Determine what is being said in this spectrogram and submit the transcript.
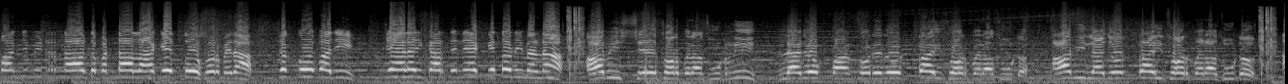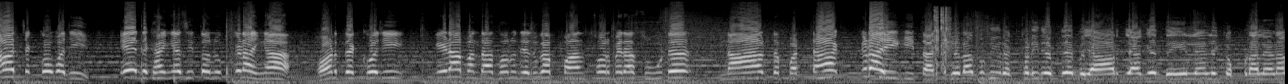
5 ਮੀਟਰ ਨਾਲ ਦੁਪੱਟਾ ਲਾ ਕੇ 200 ਰੁਪਏ ਦਾ। ਚੱਕੋ ਭਾਜੀ ਚੈਲੰਜ ਕਰ ਦਿੰਨੇ ਆ, ਕਿਤੋਂ ਨਹੀਂ ਮਿਲਣਾ। ਆ ਵੀ 600 ਰੁਪਏ ਦਾ ਸੂਟ ਨਹੀਂ ਲੈ ਜਾਓ 500 ਦੇ ਦਿਓ 250 ਰੁਪਏ ਦਾ ਸੂਟ। ਆ ਵੀ ਲੈ ਜਾਓ 250 ਰੁਪਏ ਦਾ ਸੂਟ। ਆ ਚੱਕੋ ਭਾਜੀ ਇਹ ਦਿਖਾਈਆਂ ਸੀ ਤੁਹਾਨੂੰ ਕਢਾਈਆਂ। ਹੁਣ ਦੇਖੋ ਜੀ ਕਿਹੜਾ ਬੰਦਾ ਤੁਹਾਨੂੰ ਦੇ ਦੂਗਾ? 500 ਰੁਪਏ ਦਾ ਸੂਟ, ਨਾਲ ਦੁਪੱਟਾ, ਕਢਾਈ ਕੀਤਾ। ਜਿਹੜਾ ਤੁਸੀਂ ਰੱਖੜੀ ਦੇ ਉੱਤੇ ਬਾਜ਼ਾਰ ਜਾ ਕੇ ਦੇਣ ਲੈਣ ਲਈ ਕੱਪੜਾ ਲੈਣਾ,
